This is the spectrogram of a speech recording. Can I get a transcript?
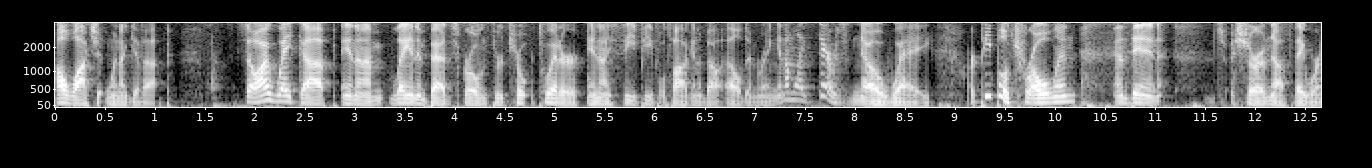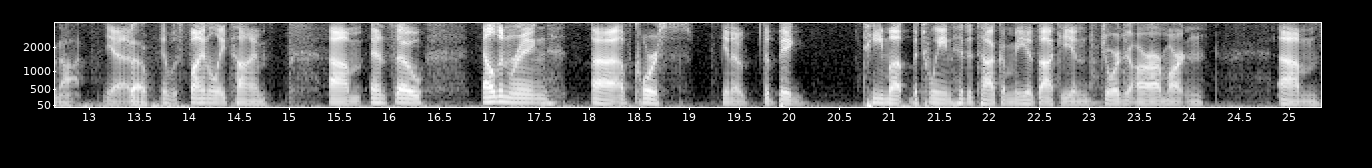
I'll watch it when I get up. So I wake up and I'm laying in bed scrolling through tr- Twitter and I see people talking about Elden Ring and I'm like, there's no way. Are people trolling? And then, sure enough, they were not. Yeah. So it was finally time. Um, and so Elden Ring, uh, of course, you know, the big team up between Hidetaka Miyazaki and George R. R. Martin, um,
